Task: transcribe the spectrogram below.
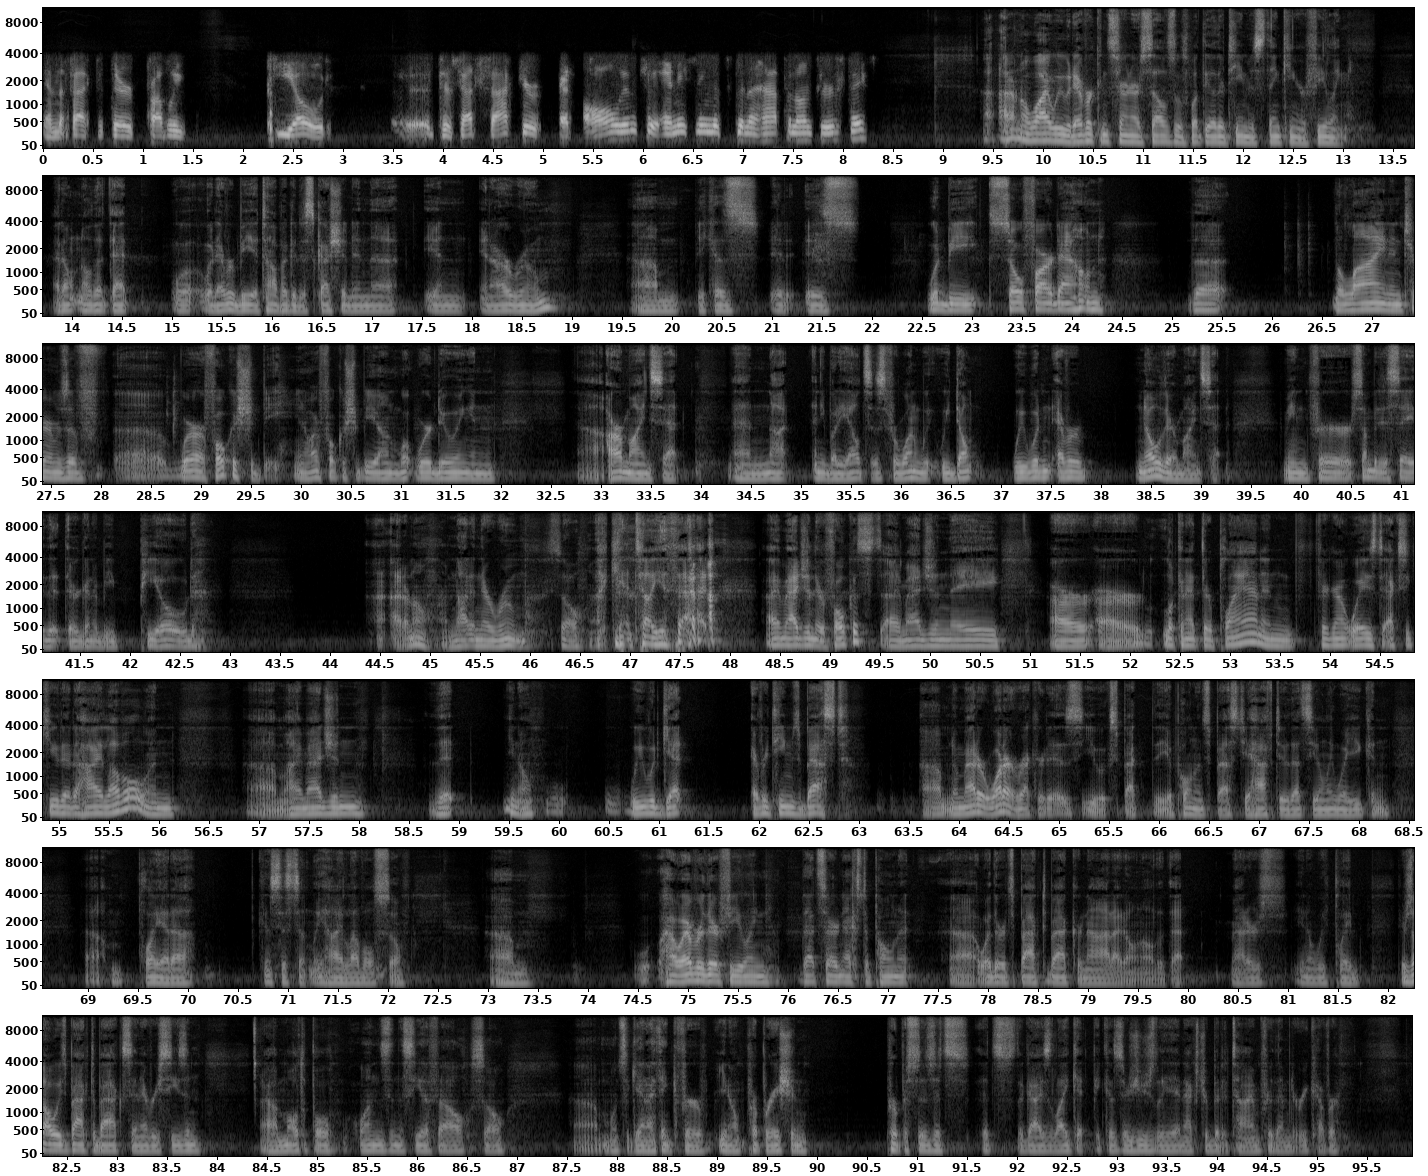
and the fact that they're probably PO'd, uh, does that factor at all into anything that's going to happen on Thursday? I don't know why we would ever concern ourselves with what the other team is thinking or feeling. I don't know that that would ever be a topic of discussion in the in in our room um, because it is would be so far down the the line in terms of uh, where our focus should be. You know, our focus should be on what we're doing and uh, our mindset, and not anybody else's. For one, we, we don't we wouldn't ever know their mindset. I mean, for somebody to say that they're going to be PO'd, I, I don't know. I'm not in their room, so I can't tell you that. I imagine they're focused. I imagine they are are looking at their plan and figuring out ways to execute at a high level. And um, I imagine that you know we would get every team's best. Um, no matter what our record is, you expect the opponent's best. You have to. That's the only way you can um, play at a consistently high level. So, um, however they're feeling, that's our next opponent. Uh, whether it's back to back or not, I don't know that that matters. You know, we've played. There's always back to backs in every season, uh, multiple ones in the CFL. So, um, once again, I think for you know preparation purposes, it's it's the guys like it because there's usually an extra bit of time for them to recover.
